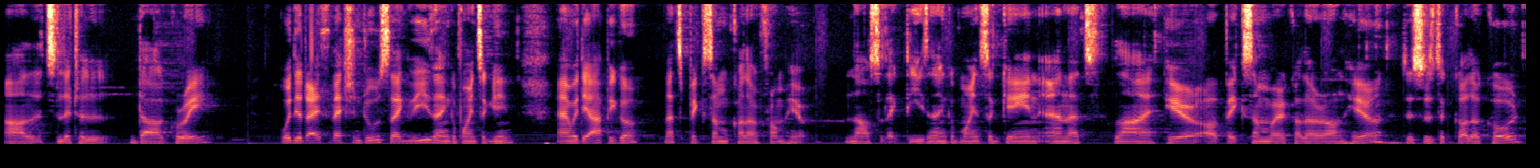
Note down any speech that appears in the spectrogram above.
Uh, it's little dark gray. With the direct selection tool select these anchor points again and with the eye picker let's pick some color from here. Now select these anchor points again and let's apply here. I'll pick somewhere color around here. This is the color code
